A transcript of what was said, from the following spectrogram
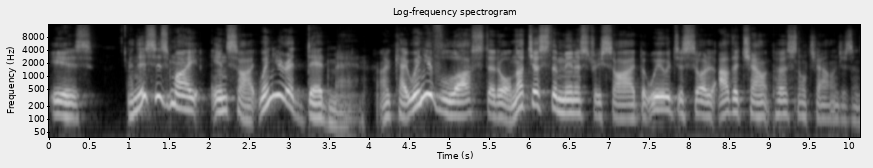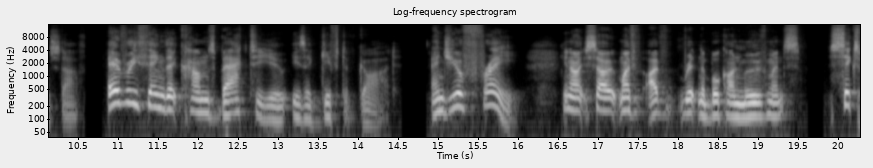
is, and this is my insight, when you're a dead man, okay, when you've lost it all, not just the ministry side, but we were just sort of other challenge, personal challenges and stuff. Everything that comes back to you is a gift of God. And you're free. You know, so my, I've written a book on movements. Six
